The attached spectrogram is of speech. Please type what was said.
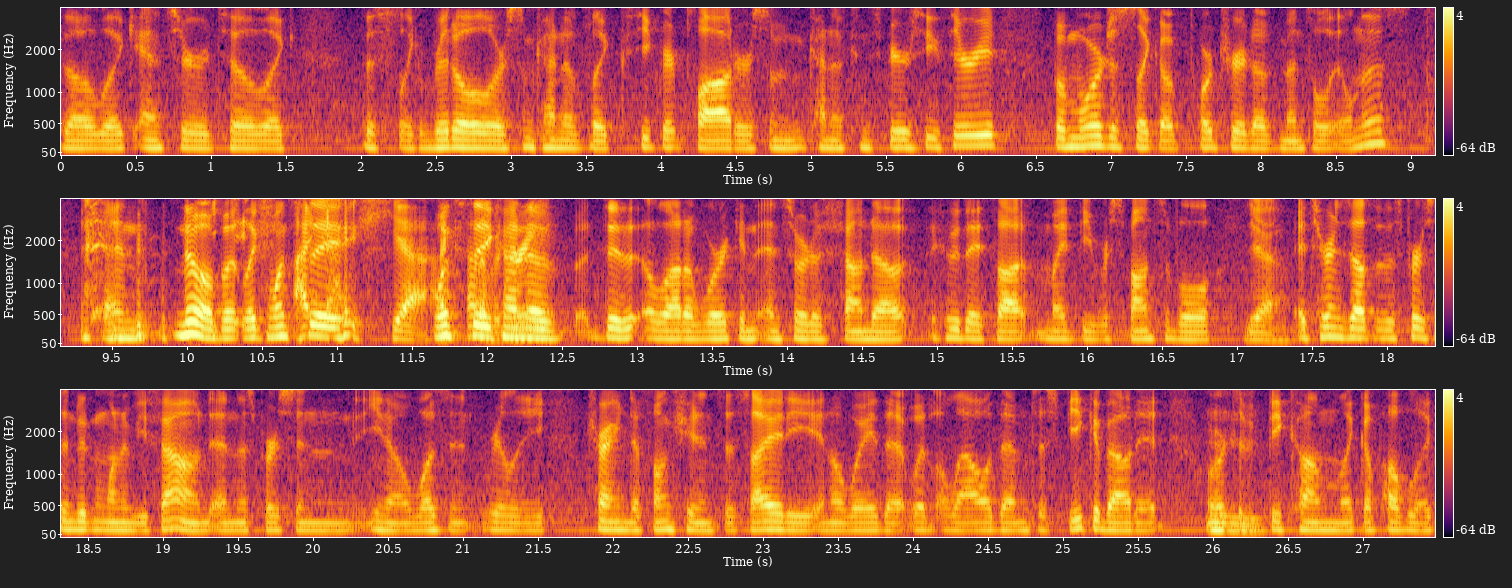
the like answer to like this like riddle or some kind of like secret plot or some kind of conspiracy theory, but more just like a portrait of mental illness. And no, but like once they I- yeah, once kind they of kind of did a lot of work and, and sort of found out who they thought might be responsible Yeah. it turns out that this person didn't want to be found and this person you know wasn't really trying to function in society in a way that would allow them to speak about it or to Mhm. become like a public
